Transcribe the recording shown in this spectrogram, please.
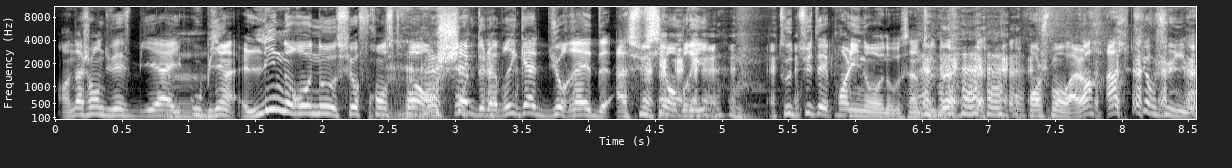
en agent du FBI ou bien Lynn Renault sur France 3 en chef de la brigade du raid à Sucy-en-Brie. Tout de suite, elle prend Lynn Renault, c'est un truc de... Franchement, alors Arthur Junior.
